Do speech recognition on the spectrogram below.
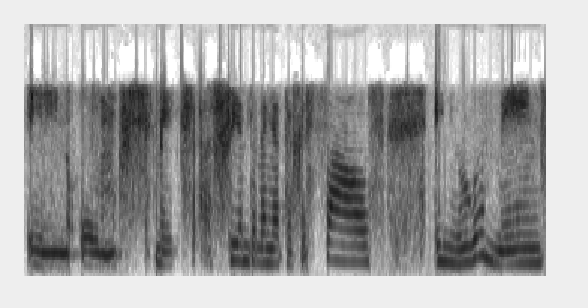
en om met uh, vreemdelinge te gesels en hoe 'n mens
